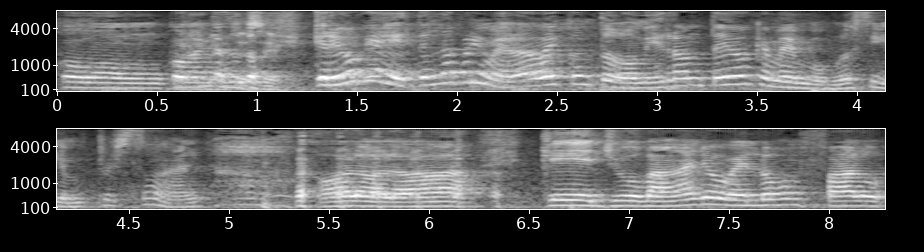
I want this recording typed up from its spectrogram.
con, con este asunto. sí. Creo que esta es la primera vez con todo mi ranteo que me pongo así en personal. Hola, hola. Que yo van a llover los unfollow.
